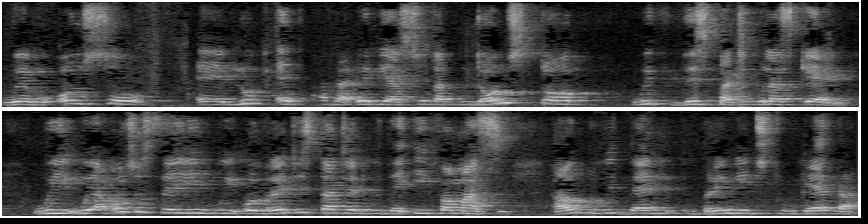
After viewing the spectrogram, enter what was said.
we have also uh, looked at other areas so that we don't stop with this particular scan. We, we are also saying we already started with the e-pharmacy. How do we then bring it together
